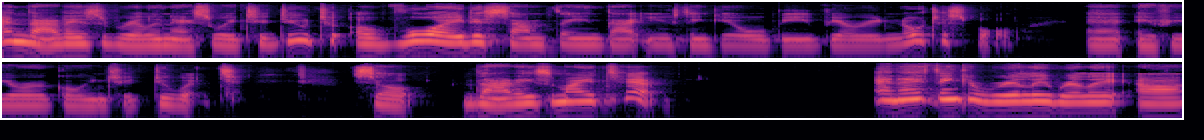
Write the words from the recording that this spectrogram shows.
and that is a really nice way to do to avoid something that you think it will be very noticeable uh, if you're going to do it. So that is my tip. And I think really, really uh,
